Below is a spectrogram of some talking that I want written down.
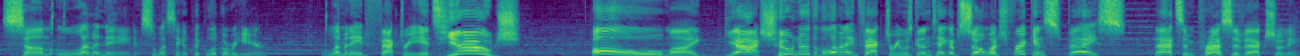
some lemonade. So let's take a quick look over here. Lemonade factory. It's huge! Oh my gosh! Who knew that the lemonade factory was going to take up so much freaking space? That's impressive, actually.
